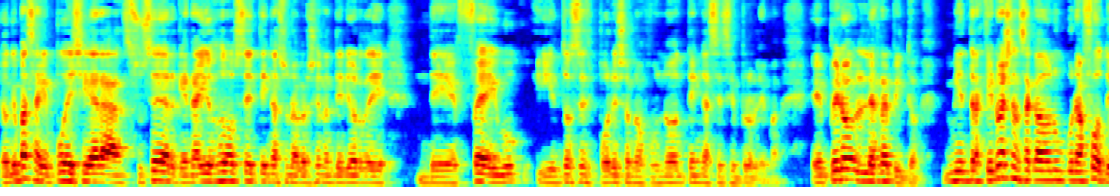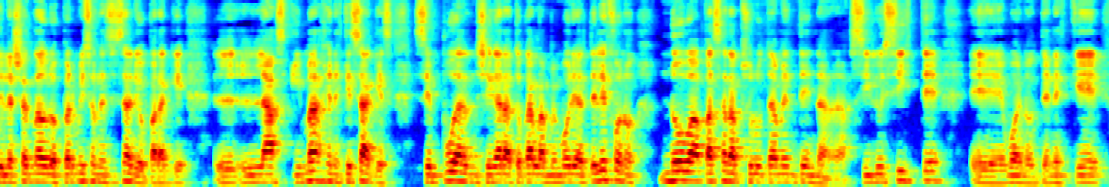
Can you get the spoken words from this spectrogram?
Lo que pasa es que puede llegar a suceder que en iOS 12 tengas una versión anterior de, Facebook y entonces por eso no, no tengas ese problema. Eh, pero les repito, mientras que no hayan sacado nunca una foto y le hayan dado los permisos necesarios para que las imágenes que saques se puedan llegar a tocar la memoria del teléfono, no va a pasar absolutamente nada. Si lo hiciste, eh, bueno, tenés que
